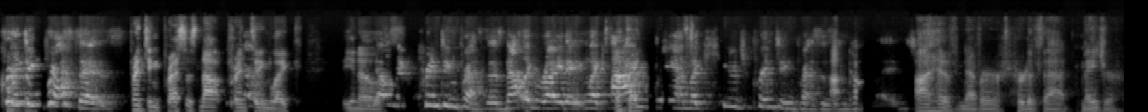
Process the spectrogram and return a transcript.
Printing presses. Printing presses, not printing yeah. like you know. No, like printing presses, not like writing. Like okay. I ran like huge printing presses in college. I have never heard of that major.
